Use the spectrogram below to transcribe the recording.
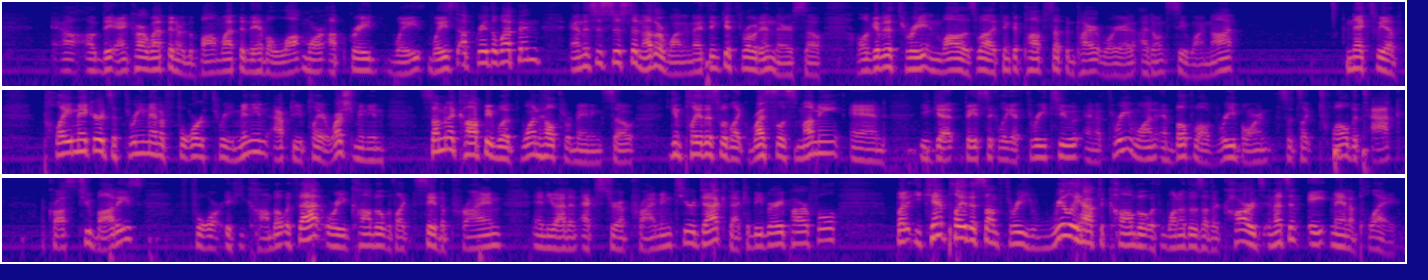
uh, the Ancharrr weapon or the bomb weapon, they have a lot more upgrade way, ways to upgrade the weapon, and this is just another one, and I think you throw it in there, so I'll give it a 3 in Wall as well. I think it pops up in Pirate Warrior. I, I don't see why not. Next, we have Playmaker. It's a 3 mana 4 3 minion. After you play a Rush minion, summon a copy with 1 health remaining, so you can play this with like Restless Mummy, and you get basically a 3 2 and a 3 1, and both will have Reborn, so it's like 12 attack across two bodies for if you combo with that, or you combo with like say the prime and you add an extra prime into your deck, that could be very powerful. But you can't play this on three. You really have to combo with one of those other cards, and that's an eight mana play.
